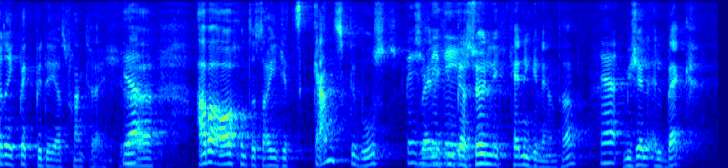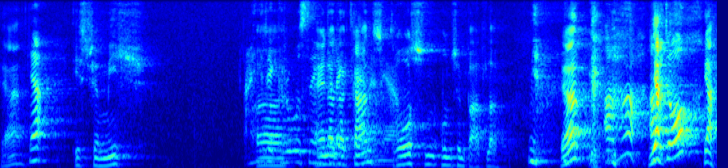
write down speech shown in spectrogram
Frédéric Becbédé aus Frankreich. Ja. Äh, aber auch, und das sage ich jetzt ganz bewusst, BGBD. weil ich ihn persönlich kennengelernt habe, Ja. Michel Elbeck ja, Ja, ist für mich einer der äh, großen einer der ganz ja. großen Unsympathler. Ja? Aha, Ja. doch. Ja,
